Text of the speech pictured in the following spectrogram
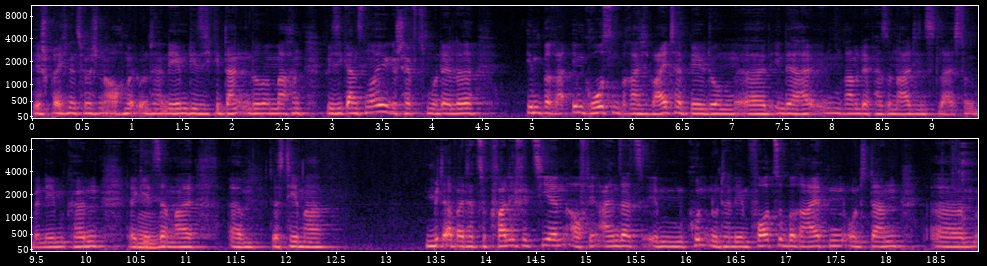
Wir sprechen inzwischen auch mit Unternehmen, die sich Gedanken darüber machen, wie sie ganz neue Geschäftsmodelle im, im, großen Bereich Weiterbildung äh, in der, im Rahmen der Personaldienstleistung übernehmen können. Da geht es mhm. ja mal ähm, das Thema Mitarbeiter zu qualifizieren, auf den Einsatz im Kundenunternehmen vorzubereiten und dann, ähm,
